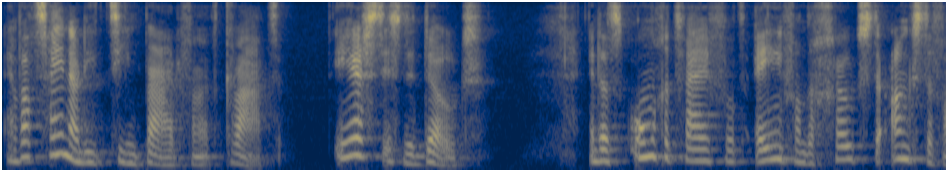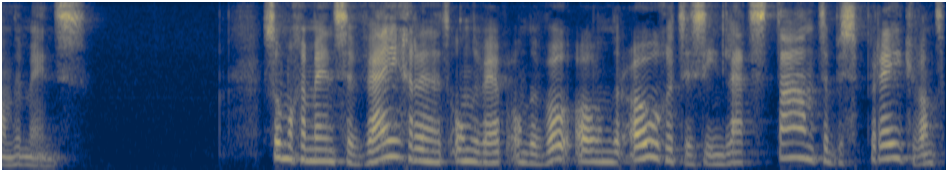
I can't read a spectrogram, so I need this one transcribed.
En wat zijn nou die tien paarden van het kwaad? Eerst is de dood. En dat is ongetwijfeld een van de grootste angsten van de mens. Sommige mensen weigeren het onderwerp onder, onder, ogen te zien, laat staan te bespreken. Want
